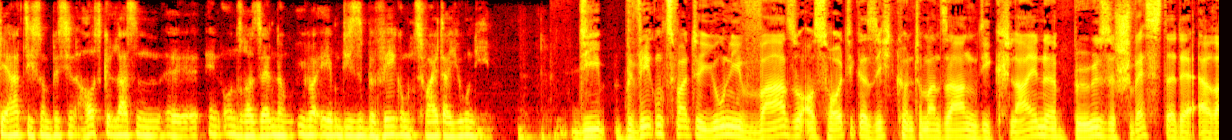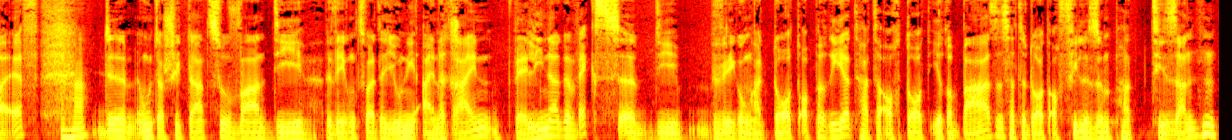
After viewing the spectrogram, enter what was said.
der hat sich so ein bisschen ausgelassen äh, in unserer Sendung über eben diese Bewegung 2. Juni. Die Bewegung 2. Juni war so aus heutiger Sicht, könnte man sagen, die kleine böse Schwester der RAF. Aha. Der Unterschied dazu war die Bewegung 2. Juni ein rein Berliner Gewächs. Äh, die Bewegung hat dort operiert, hatte auch dort ihre Basis, hatte dort auch viele Sympathisanten.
